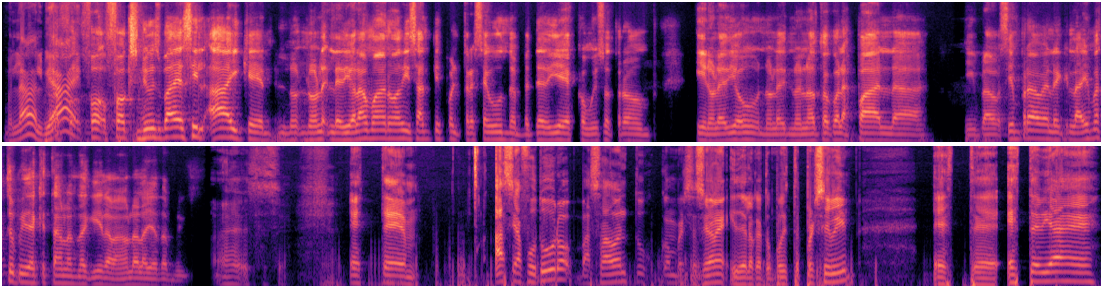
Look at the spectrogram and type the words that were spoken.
¿verdad? Del viaje. Fo- Fo- Fox News va a decir, ay, que no, no le, le dio la mano a DeSantis por tres segundos en vez de 10, como hizo Trump, y no le dio, no le, no le tocó la espalda. Y bla, siempre a haber la misma estupidez que están hablando aquí, la van a hablar allá también. Eh. Este, hacia futuro, basado en tus conversaciones y de lo que tú pudiste percibir, este, este viaje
